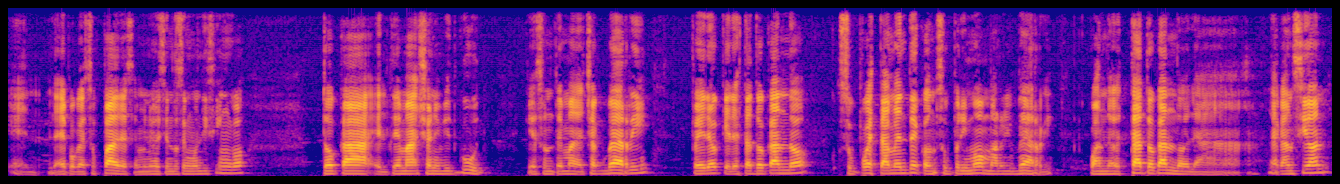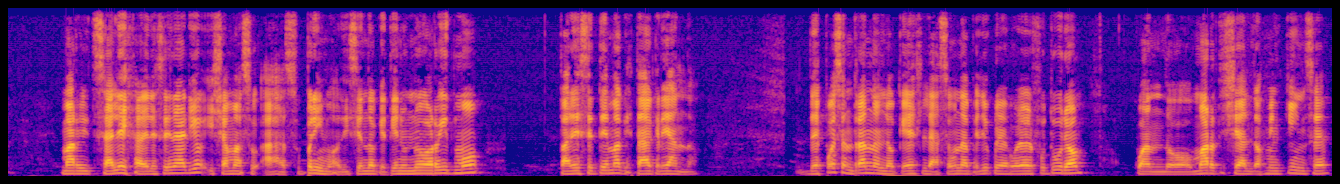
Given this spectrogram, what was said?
en la época de sus padres, en 1955, toca el tema Johnny Beat Good, que es un tema de Chuck Berry, pero que lo está tocando supuestamente con su primo Marvin Berry. Cuando está tocando la, la canción, Marvin se aleja del escenario y llama a su, a su primo, diciendo que tiene un nuevo ritmo para ese tema que estaba creando. Después entrando en lo que es la segunda película de Volver al Futuro, cuando Marty llega al 2015,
